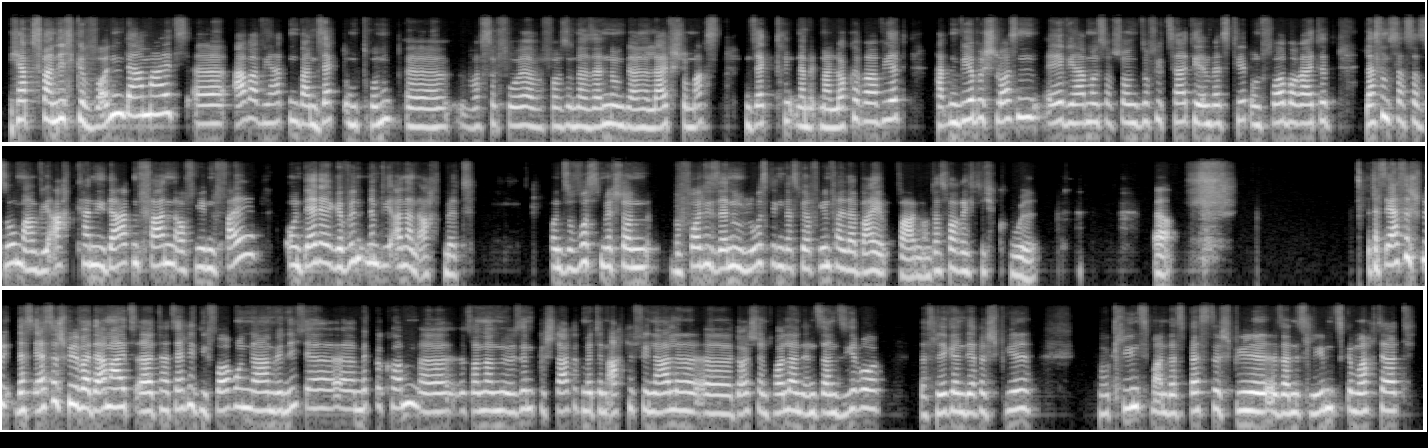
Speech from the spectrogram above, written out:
Ich habe zwar nicht gewonnen damals, äh, aber wir hatten beim Sekt um Trunk, äh, was du vorher vor so einer Sendung, deine Live-Show machst, einen Sekt trinken, damit man lockerer wird, hatten wir beschlossen, ey, wir haben uns doch schon so viel Zeit hier investiert und vorbereitet, lass uns das, das so machen. Wir acht Kandidaten fahren auf jeden Fall und der, der gewinnt, nimmt die anderen acht mit. Und so wussten wir schon, bevor die Sendung losging, dass wir auf jeden Fall dabei waren. Und das war richtig cool. Ja. Das erste, Spiel, das erste Spiel war damals äh, tatsächlich, die Vorrunde haben wir nicht äh, mitbekommen, äh, sondern wir sind gestartet mit dem Achtelfinale äh, Deutschland-Holland in San Siro, das legendäre Spiel, wo Klinsmann das beste Spiel seines Lebens gemacht hat.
